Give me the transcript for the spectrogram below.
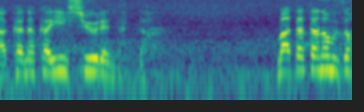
なかなかいい修練だった。また頼むぞ。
